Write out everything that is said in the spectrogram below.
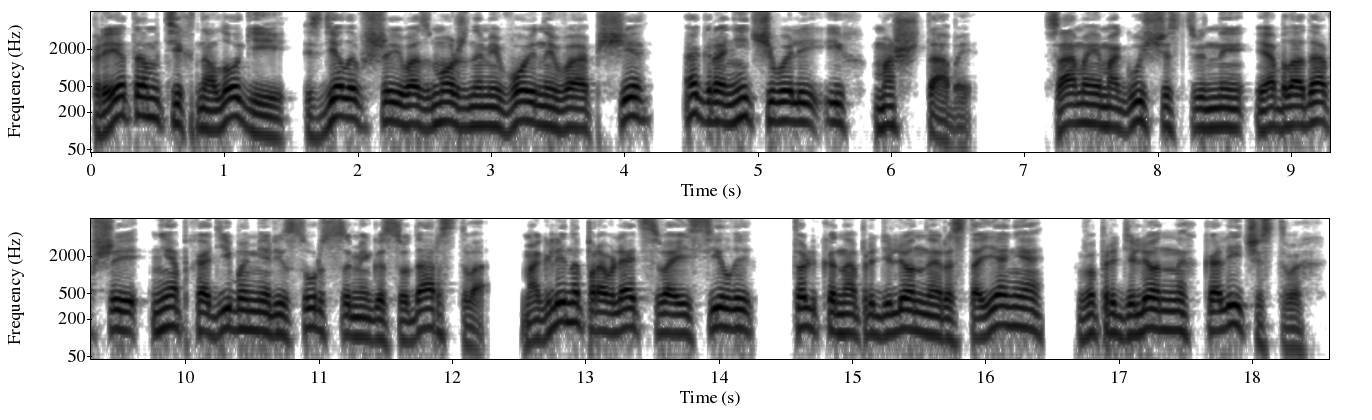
При этом технологии, сделавшие возможными войны вообще, ограничивали их масштабы. Самые могущественные и обладавшие необходимыми ресурсами государства могли направлять свои силы только на определенное расстояние в определенных количествах,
